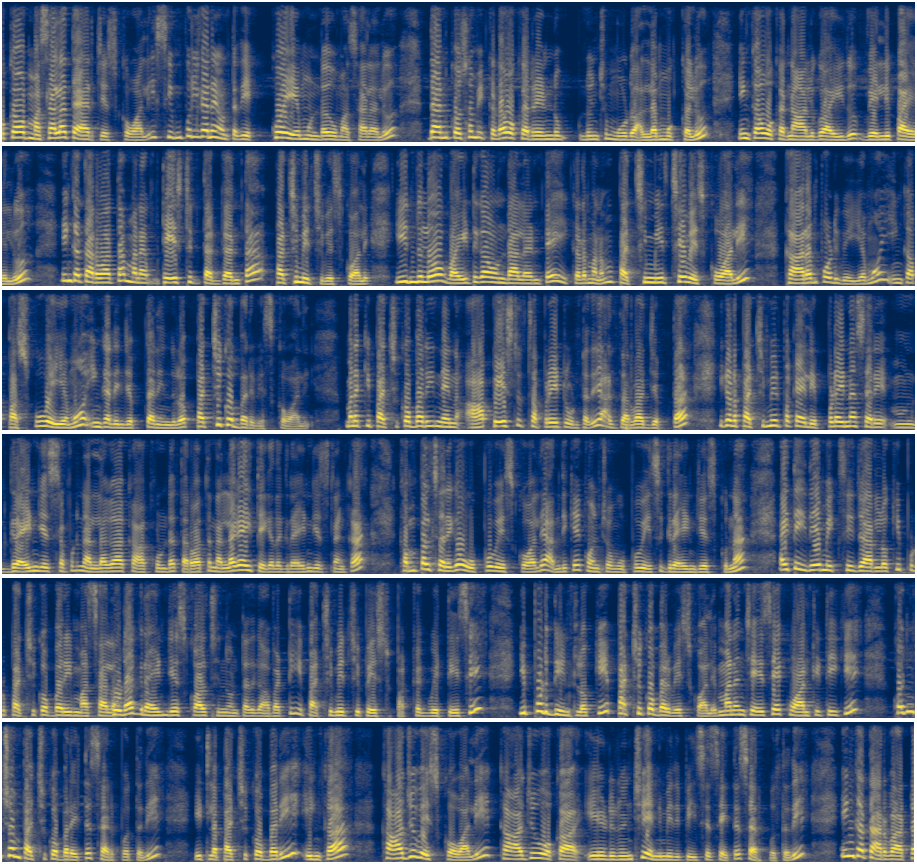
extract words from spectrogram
ఒక మసాలా తయారు చేసుకోవాలి. సింపుల్గానే ఉంటుంది. ఎక్కువ ఏముండవు మసాలాలు. దానికోసం ఇక్కడ ఒక రెండు నుంచి మూడు అల్లం ముక్కలు ఇంకా ఒక నాలుగు ఐదు వెల్లిపాయలు ఇంకా తర్వాత మన టేస్ట్కి తగ్గంత పచ్చిమిర్చి వేసుకోవాలి. ఇందులో వైట్గా ఉండాలంటే ఇక్కడ మనం పచ్చిమిర్చే వేసుకోవాలి. కారం పొడి వేయము ఇంకా పసుపు వేయము ఇంకా నేను చెప్తాను ఇందులో పచ్చి కొబ్బరి వేసుకోవాలి. మనకి పచ్చి కొబ్బరి నేను ఆ పేస్ట్ సపరేట్ ఉంటుంది అది తర్వాత చెప్తా. ఇక్కడ పచ్చిమిరపకాయలు ఎప్పుడైనా సరే గ్రైండ్ చేసినప్పుడు నల్లగా కాకుండా తర్వాత నల్లగా అయితే కదా గ్రైండ్ చేసినాక. కంపల్సరీగా ఉప్పు వేసుకోవాలి. అందుకే కొంచెం ఉప్పు వేసి గ్రైండ్ చేసుకున్నా. అయితే ఇదే మిక్సీ జార్లోకి ఇప్పుడు పచ్చి కొబ్బరి మసాలా కూడా గ్రైండ్ చేసుకోవాల్సింది ఉంటుంది కాబట్టి ఈ పచ్చిమిర్చి పేస్ట్ పక్కకు పెట్టేసి ఇప్పుడు దీంట్లోకి పచ్చి కొబ్బరి వేసుకోవాలి. మనం చేసే క్వాంటిటీకి కొంచెం పచ్చి కొబ్బరి అయితే సరిపోతుంది. ఇట్లా పచ్చి కొబ్బరి ఇంకా కాజు వేసుకోవాలి. కాజు ఒక ఏడు నుంచి ఎనిమిది పీసెస్ అయితే సరిపోతుంది. ఇంకా తర్వాత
